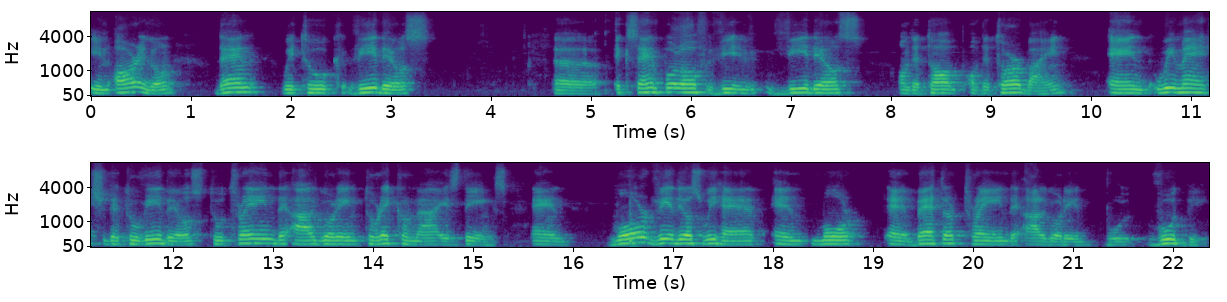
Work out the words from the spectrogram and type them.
in Oregon. Then we took videos, uh, example of vi videos on the top of the turbine, and we match the two videos to train the algorithm to recognize things. And more videos we have and more uh, better trained the algorithm would, would be.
